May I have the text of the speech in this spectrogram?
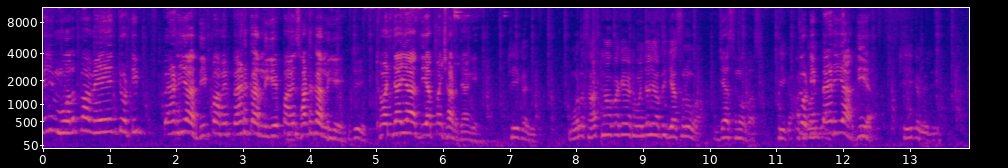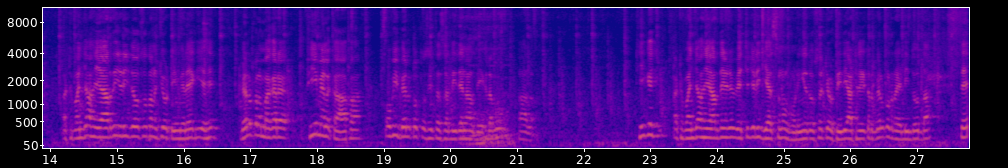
ਵੀਰ ਜੀ ਮੁੱਲ ਭਾਵੇਂ ਝੋਟੀ 65000 ਦੀ ਭਾਵੇਂ 65 ਕਰ ਲਈਏ ਭਾਵੇਂ 60 ਕਰ ਲਈਏ ਜੀ। 58000 ਦੀ ਆਪਾਂ ਛੱਡ ਦਿਆਂਗੇ। ਠੀਕ ਹੈ ਜੀ। ਮੁੱਲ 60 ਆ ਪਕੇ 58000 ਦੀ ਜੈਸ ਨੂੰ ਆ। ਜੈਸ ਨੂੰ ਬਸ। ਠੀਕ ਆ ਝੋਟੀ 58 65000 ਦੀ ਆ। ਠੀਕ ਹੈ ਵੀਰ ਜੀ। 58000 ਦੀ ਜਿਹੜੀ ਦੋਸਤੋ ਤੁਹਾਨੂੰ ਝੋਟੀ ਮਿਲੇਗੀ ਇਹ ਬਿਲਕੁਲ ਮਗਰ ਫੀਮੇਲ ਕਾਫ ਆ ਉਹ ਵੀ ਬਿਲਕੁਲ ਤੁਸੀਂ ਤਸੱਲੀ ਦੇ ਨਾਲ ਦੇਖ ਲਵੋ। ਆ ਲਓ। ਠੀਕ ਹੈ ਜੀ 58000 ਦੇ ਵਿੱਚ ਜਿਹੜੀ ਜੈਸ ਨੂੰ ਹੋਣੀ ਹੈ ਦੋਸਤੋ ਝੋਟੀ ਦੀ 8 ਲੀਟਰ ਬਿਲਕੁਲ ਰੈਡੀ ਦੁੱਧ ਆ। ਤੇ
